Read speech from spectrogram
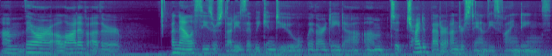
um, there are a lot of other analyses or studies that we can do with our data um, to try to better understand these findings.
